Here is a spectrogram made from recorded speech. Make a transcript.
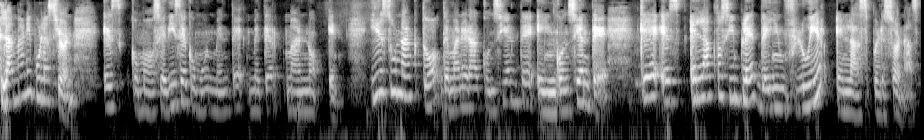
La manipulación es, como se dice comúnmente, meter mano en. Y es un acto de manera consciente e inconsciente que es el acto simple de influir en las personas.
